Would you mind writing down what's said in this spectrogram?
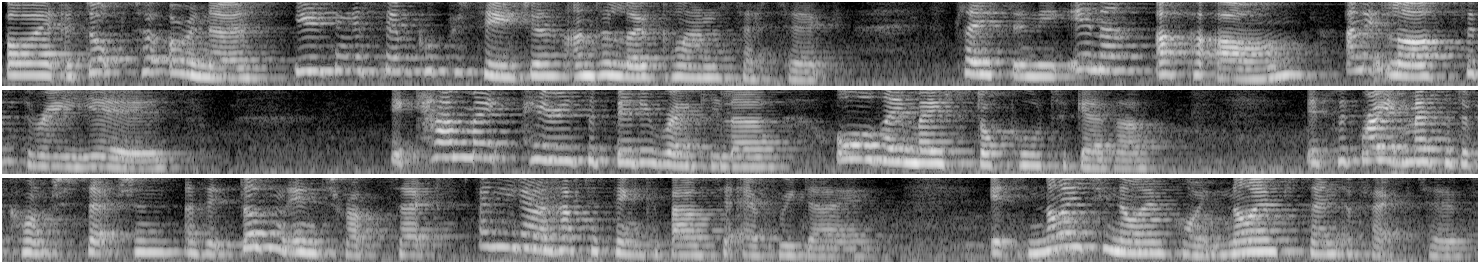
by a doctor or a nurse using a simple procedure under local anaesthetic. It's placed in the inner upper arm and it lasts for three years. It can make periods a bit irregular or they may stop altogether. It's a great method of contraception as it doesn't interrupt sex and you don't have to think about it every day. It's 99.9% .9 effective.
